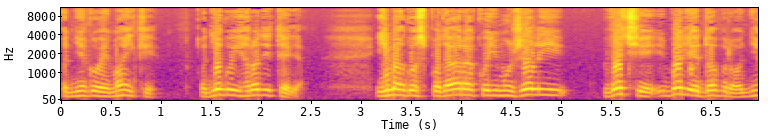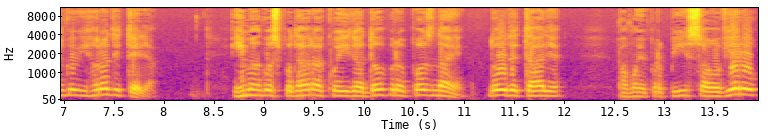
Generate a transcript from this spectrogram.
od njegove majke, od njegovih roditelja. Ima gospodara koji mu želi veće i bolje dobro od njegovih roditelja. Ima gospodara koji ga dobro poznaje do detalje, pa mu je propisao vjeru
